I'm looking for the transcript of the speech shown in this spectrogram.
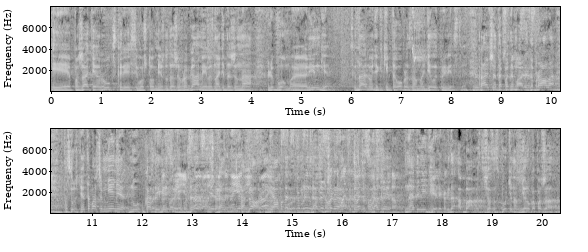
И пожатие рук, скорее всего, что между даже врагами, и вы знаете, даже на любом э, ринге, всегда люди каким-то образом делают приветствие. Раньше это поднимали, забрало. Послушайте, это ваше мнение, ну, у каждого есть свое. Пожалуйста, я могу. Даже вчера, даже да. на этой неделе, когда Обама встречался с Путиным, не рукопожатным,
